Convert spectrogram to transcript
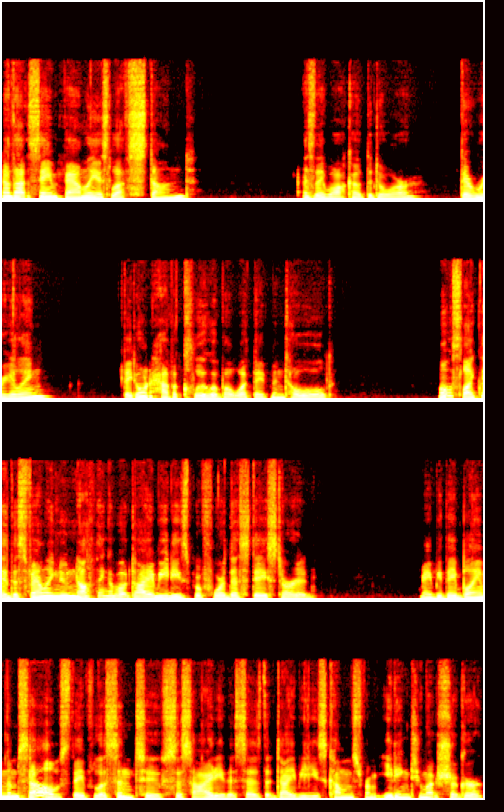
Now, that same family is left stunned as they walk out the door. They're reeling. They don't have a clue about what they've been told. Most likely, this family knew nothing about diabetes before this day started. Maybe they blame themselves. They've listened to society that says that diabetes comes from eating too much sugar,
